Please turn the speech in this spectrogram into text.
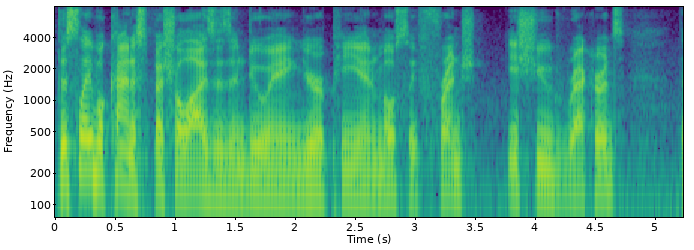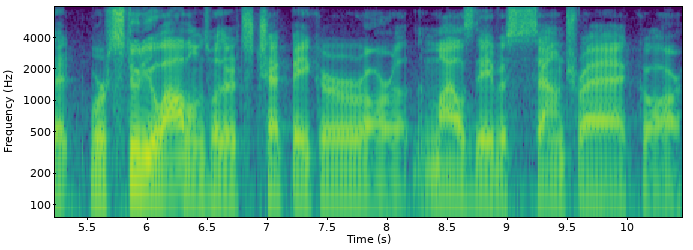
This label kind of specializes in doing European, mostly French issued records that were studio albums, whether it's Chet Baker or uh, Miles Davis soundtrack or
